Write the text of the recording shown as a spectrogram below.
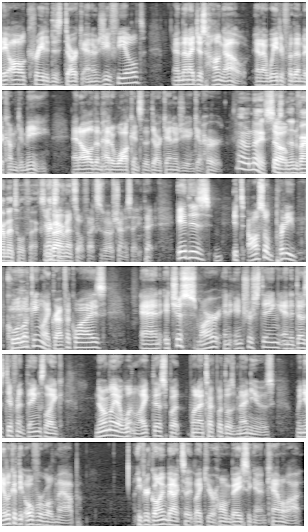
They all created this dark energy field, and then I just hung out and I waited for them to come to me. And all of them had to walk into the dark energy and get hurt. Oh, nice. So- So environmental effects. Excellent. Environmental effects is what I was trying to say. It is. It's also pretty cool looking, like graphic wise, and it's just smart and interesting, and it does different things. Like normally I wouldn't like this, but when I talk about those menus, when you look at the overworld map, if you're going back to like your home base again, Camelot,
